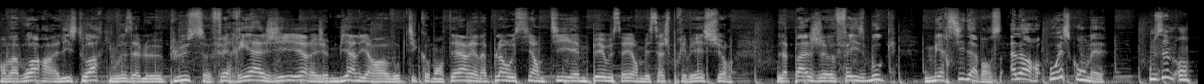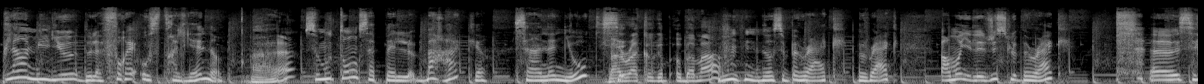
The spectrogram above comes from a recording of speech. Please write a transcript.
on va voir euh, l'histoire qui vous a le plus fait réagir et j'aime bien lire euh, vos petits commentaires. Il y en a plein aussi en petit MP, vous savez, en message privé sur la page Facebook. Merci d'avance. Alors, où est-ce qu'on est? Nous sommes en plein milieu de la forêt australienne. Ouais. Ce mouton s'appelle Barack. C'est un agneau qui Barack Obama non, c'est Barack. Barack. Apparemment, il est juste le Barack. Euh, c'est...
